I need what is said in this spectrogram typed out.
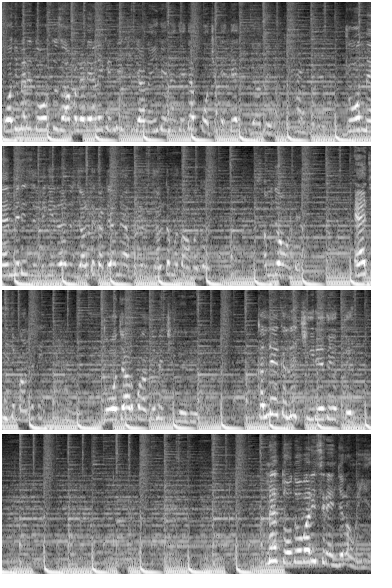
ਕੁਝ ਮੇਰੇ ਦੋਸਤ ਸੱਪ ਲੜੇ ਵਾਲੇ ਕਹਿੰਦੇ ਚੀਜ਼ਾਂ ਨਹੀਂ ਦੇਣਾ ਚਾਹੀਦਾ ਪੁੱਛ ਕਹਿੰਦੇ ਇਹ ਚੀਜ਼ਾਂ ਦੇ। ਹਾਂਜੀ। ਜੋ ਮੈਂ ਮੇਰੀ ਜ਼ਿੰਦਗੀ ਦਾ ਰਿਜ਼ਲਟ ਕੱਢਿਆ ਮੈਂ ਆਪਣੇ ਰਿਜ਼ਲਟ ਮੁਤਾਬਕ ਸਮਝਾਉਣ ਤੇ ਇਹ ਚੀਜ਼ ਬੰਨ ਤੀ ਦੋ ਚਾਰ ਪੰਜ ਮੈਂ ਚੀਰੇ ਦੇ ਉੱਤੇ ਕੱਲੇ ਕੱਲੇ ਚੀਰੇ ਦੇ ਉੱਤੇ ਮੈਂ ਦੋ ਦੋ ਵਾਰੀ ਸਿਰਿੰਜ ਲਾਉਣੀ ਆ।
